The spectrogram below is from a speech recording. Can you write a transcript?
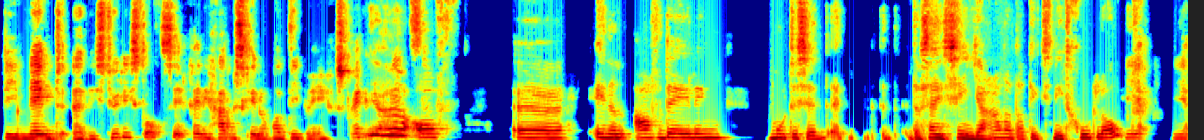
die neemt eh, die studies tot zich en die gaat misschien nog wat dieper in gesprek Ja, of eh, in een afdeling moeten ze. Er zijn signalen dat iets niet goed loopt. Ja, ja.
